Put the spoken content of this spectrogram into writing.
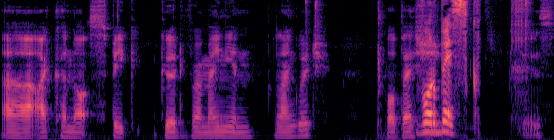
Uh, I cannot speak good Romanian language. Vorbești Vorbesc. is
